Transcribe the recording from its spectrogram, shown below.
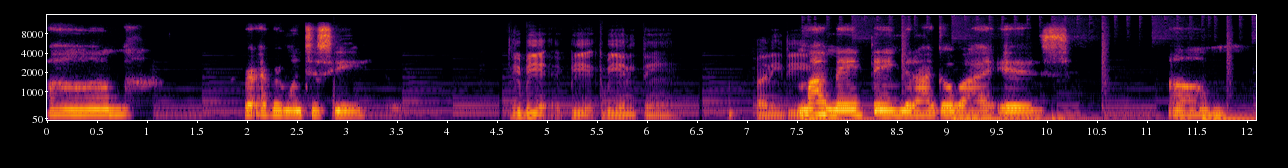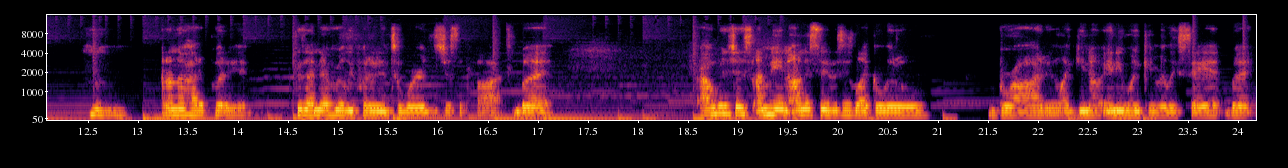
Um, for everyone to see. It could be, be, it could be anything. Funny, deep. My main thing that I go by is, um, hmm, I don't know how to put it because I never really put it into words. It's just a thought, but I would just, I mean, honestly, this is like a little broad and like, you know, anyone can really say it, but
